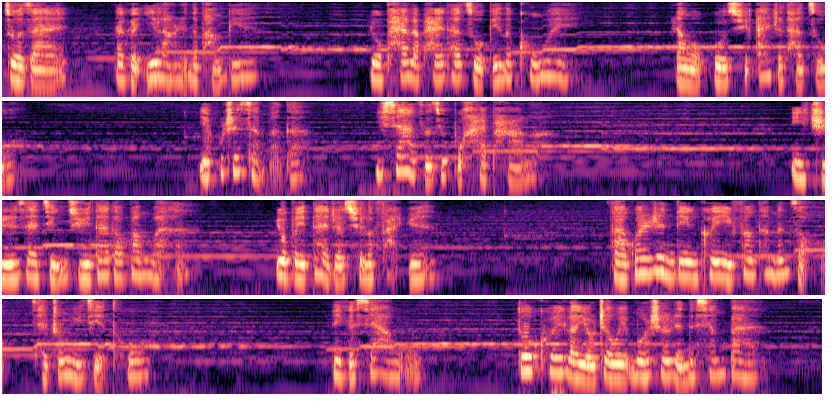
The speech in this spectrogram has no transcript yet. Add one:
坐在那个伊朗人的旁边。又拍了拍他左边的空位，让我过去挨着他坐。也不知怎么的，一下子就不害怕了。一直在警局待到傍晚，又被带着去了法院。法官认定可以放他们走，才终于解脱。那个下午，多亏了有这位陌生人的相伴。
